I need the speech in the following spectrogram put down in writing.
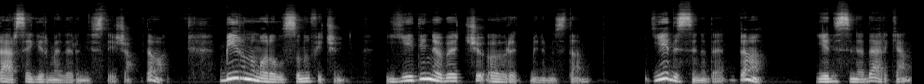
Derse girmelerini isteyeceğim. Değil mi? Bir numaralı sınıf için 7 nöbetçi öğretmenimizden 7'sini de değil mi? 7'sine derken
